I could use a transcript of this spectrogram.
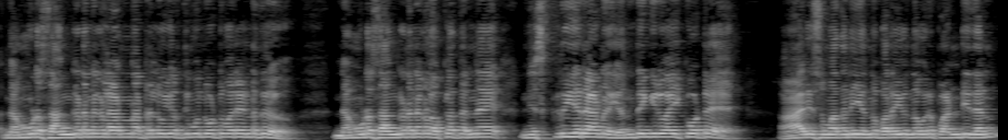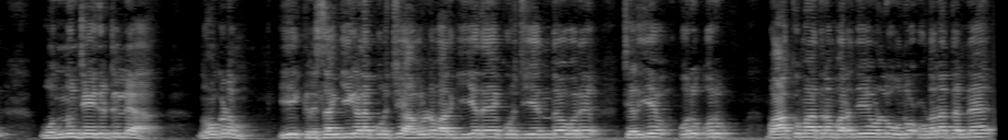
നമ്മുടെ സംഘടനകളാണ് നട്ടലുയർത്തി മുന്നോട്ട് വരേണ്ടത്. നമ്മുടെ സംഘടനകളൊക്കെ തന്നെ നിഷ്ക്രിയരാണ്. എന്തെങ്കിലും ആയിക്കോട്ടെ. ആരിസ് മദനി എന്ന് പറയുന്ന ഒരു പണ്ഡിതൻ ഒന്നും ചെയ്തിട്ടില്ല. നോക്കണം ഈ ക്രിസംഗികളെക്കുറിച്ച് അവരുടെ വർഗീയതയെക്കുറിച്ച് എന്തോ ഒരു ചെറിയ ഒരു ഒരു വാക്ക് മാത്രം പറഞ്ഞേ ഉള്ളൂ. ഉടനെ തന്നെ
